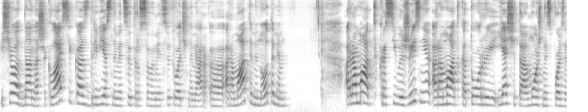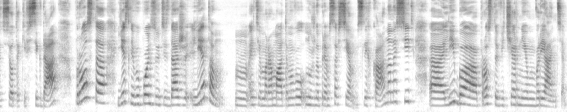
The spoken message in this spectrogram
Еще одна наша классика с древесными цитрусовыми цветочными ароматами, нотами аромат красивой жизни, аромат, который, я считаю, можно использовать все-таки всегда. Просто, если вы пользуетесь даже летом, этим ароматом, его нужно прям совсем слегка наносить, э, либо просто в вечернем варианте.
